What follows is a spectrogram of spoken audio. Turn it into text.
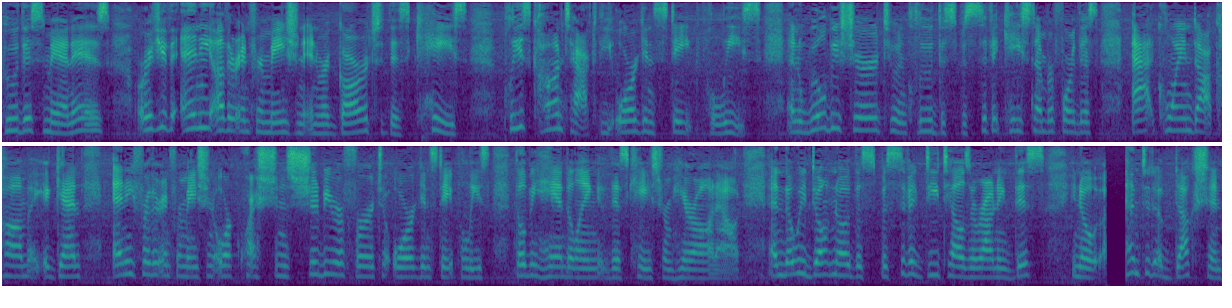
who this man is, or if you have any other information in regard to this case, please contact the Oregon State Police. And we'll be sure to include the specific case number for this at KOIN.com. Again, any further information or questions should be referred to Oregon State Police. They'll be handling this case from here on out. And though we don't know the specific details surrounding this, you know, attempted abduction,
